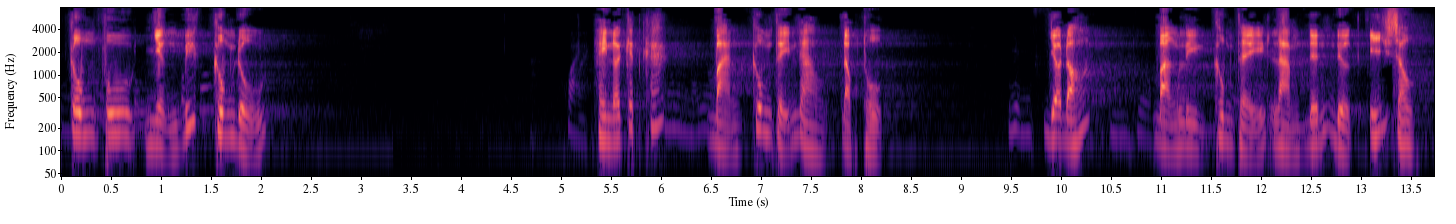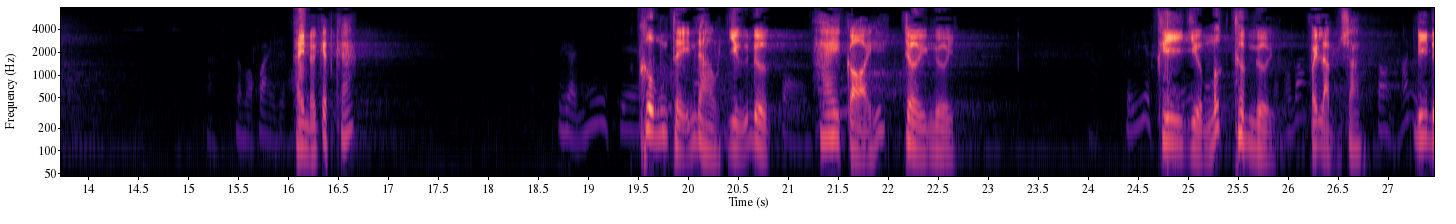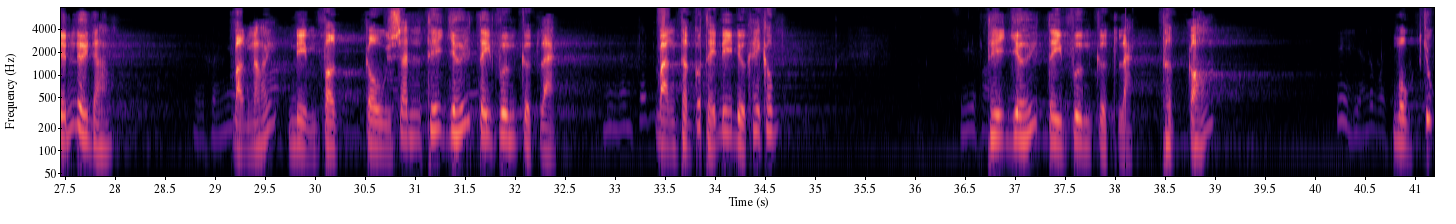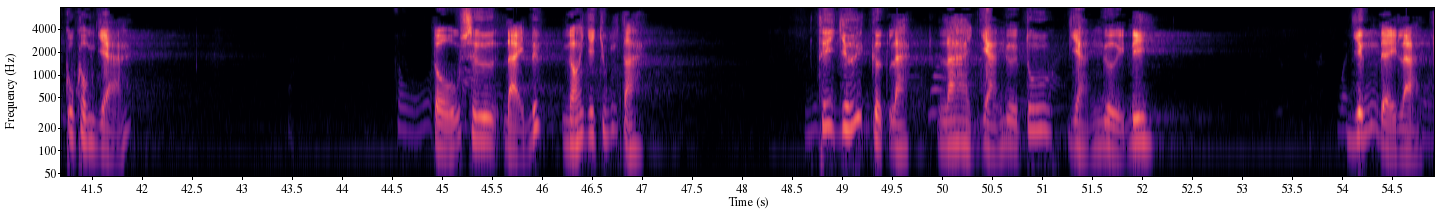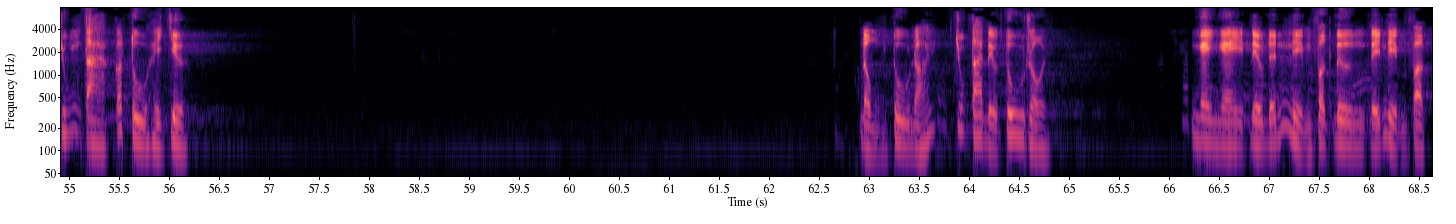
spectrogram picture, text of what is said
Công phu nhận biết không đủ. Hay nói cách khác, bạn không thể nào đọc thuộc. Do đó, bạn liền không thể làm đến được ý sâu. Hay nói cách khác, không thể nào giữ được hai cõi trời người khi vừa mất thân người, phải làm sao? Đi đến nơi nào? Bạn nói, niệm phật cầu sanh thế giới tây phương cực lạc. Bạn thật có thể đi được hay không? Thế giới tây phương cực lạc thật có. Một chút cũng không giả. Tổ sư đại đức nói với chúng ta, thế giới cực lạc là dạng người tu, dạng người đi vấn đề là chúng ta có tu hay chưa? Đồng tu nói, chúng ta đều tu rồi. Ngày ngày đều đến niệm phật đường để niệm phật.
